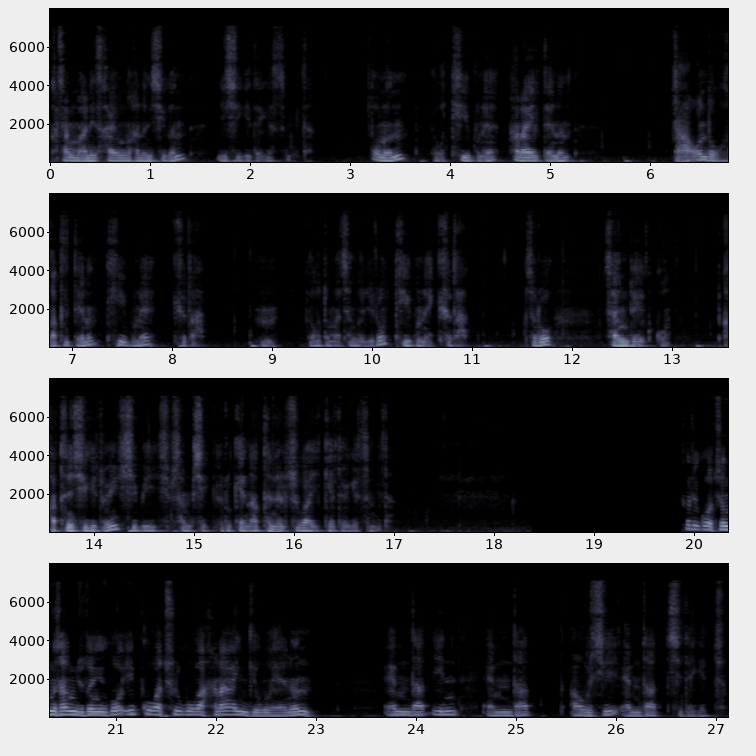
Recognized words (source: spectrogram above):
가장 많이 사용하는 식은 이 식이 되겠습니다. 또는 요 T분의 하나일 때는 다 온도가 같을 때는 T분의 Q닷 음, 이것도 마찬가지로 T분의 Q닷으로 사용되어 있고 같은 식이죠. 12, 13식 이렇게 나타낼 수가 있게 되겠습니다. 그리고 정상 유동이고 입구와 출구가 하나인 경우에는 m.in, m.out이 m.이 되겠죠.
